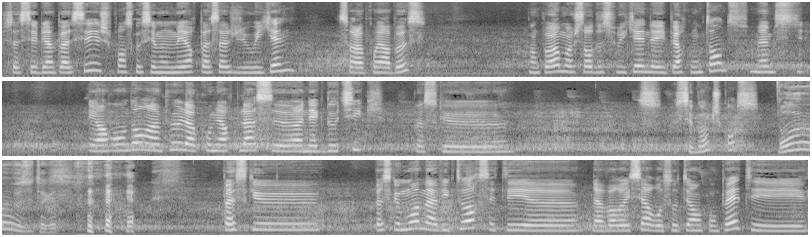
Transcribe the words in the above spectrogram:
ça s'est bien passé. Je pense que c'est mon meilleur passage du week-end sur la première bosse. Donc voilà, moi je sors de ce week-end hyper contente, même si. Et en rendant un peu la première place euh, anecdotique, parce que. C'est bon, je pense Oh, vas-y, t'inquiète. parce que. Parce que moi, ma victoire, c'était euh, d'avoir réussi à ressauter en compète et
